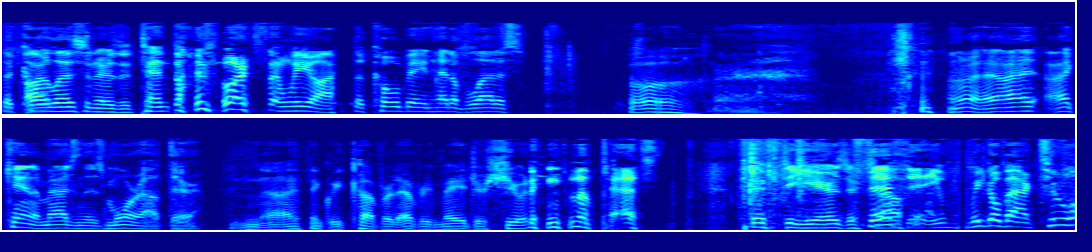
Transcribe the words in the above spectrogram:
The co- Our listeners are ten times worse than we are. The Cobain head of lettuce. Oh. All right. I, I can't imagine there's more out there. No, I think we covered every major shooting in the past 50 years or so. 50. We go back two,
